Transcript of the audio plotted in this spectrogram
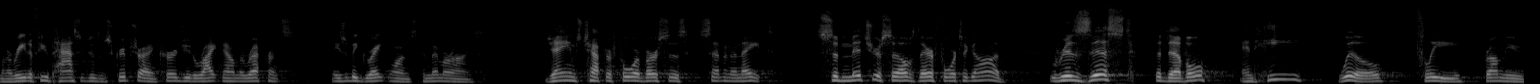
I'm going to read a few passages of Scripture. I encourage you to write down the reference. These will be great ones to memorize. James chapter 4, verses 7 and 8. Submit yourselves, therefore, to God. Resist the devil, and he will flee from you.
